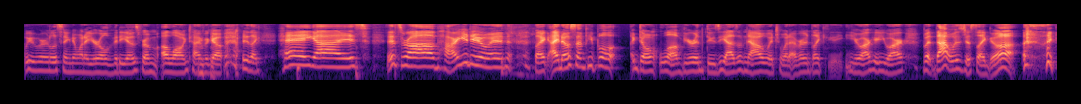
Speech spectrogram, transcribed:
we were listening to one of your old videos from a long time ago. he's like, "Hey guys, it's Rob. How are you doing?" Like I know some people don't love your enthusiasm now, which whatever. Like you are who you are. But that was just like, ugh, like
